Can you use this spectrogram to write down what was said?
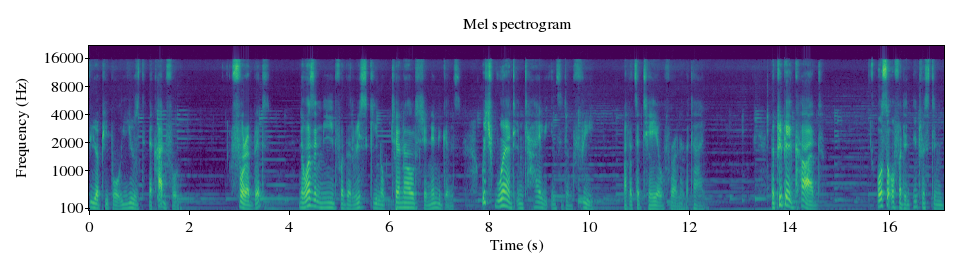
fewer people used the card phone. For a bit, there was a need for the risky nocturnal shenanigans, which weren't entirely incident free, but that's a tale for another time. The prepaid card also offered an interesting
